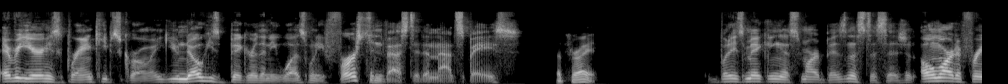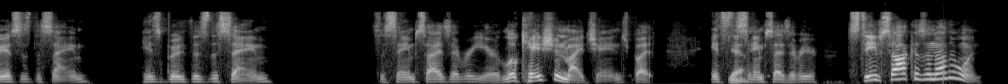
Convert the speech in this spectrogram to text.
every year his brand keeps growing. You know, he's bigger than he was when he first invested in that space. That's right. But he's making a smart business decision. Omar DeFrias is the same. His booth is the same. It's the same size every year. Location might change, but it's the Yeah. same size every year. Steve Saka is another one.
